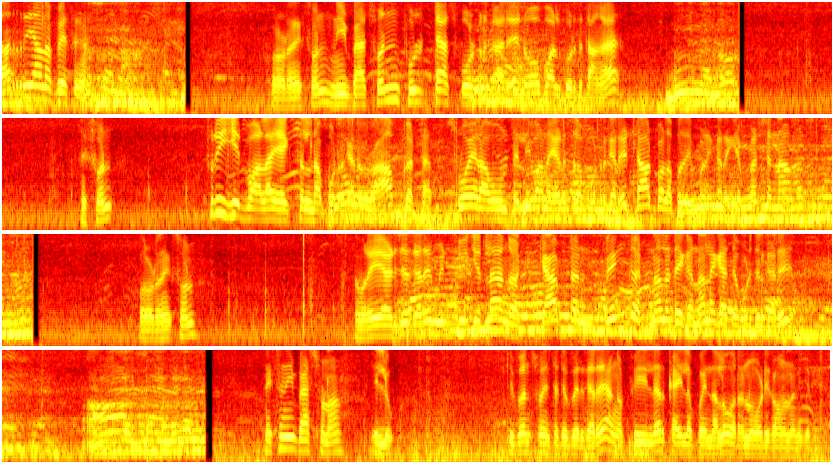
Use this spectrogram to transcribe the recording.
சரியான பேசுங்க. அவரோட next one new batsman full toss போட்டிருக்காரு. நோ பால் கொடுத்துட்டாங்க. நெக்ஸ்ட் ஒன் ஃப்ரீ கிட் பாலை எக்ஸலண்டாக போட்டிருக்காரு. ஒரு ஆப் கட்டர் ஸ்லோயராகவும் தெளிவான இடத்துல போட்டிருக்காரு. டாட் பாலை பதிவு பண்ணியிருக்காரு இங்கே பிரச்சனை அவரோட நெக்ஸ்ட் ஒன் இந்த அடிச்சிருக்காரு. மிட் விக்கெட்டில் அங்கே கேப்டன் வெங்கட் நல்ல டேக்கர் நல்ல கேட்சை பிடிச்சிருக்காரு. நெக்ஸ்ட் நீ பேட்ஸ்மேனா எல்லோ டிஃபென்ஸ் மைண்ட் செட்டு போயிருக்காரு அங்கே ஃபீல்டர் கையில் போயிருந்தாலும் ஒரு ரன் ஓடிடுவாங்கன்னு நினைக்கிறேன்.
